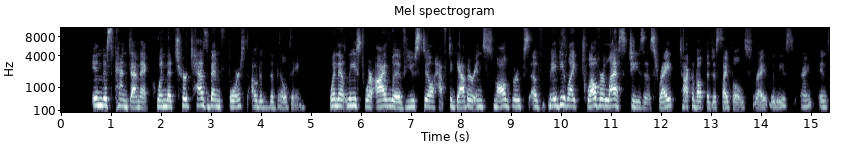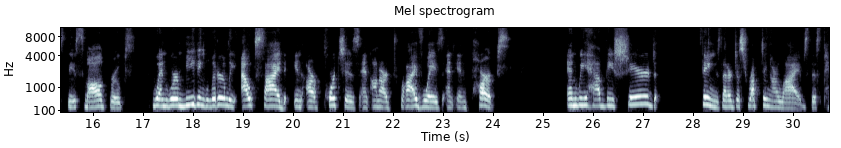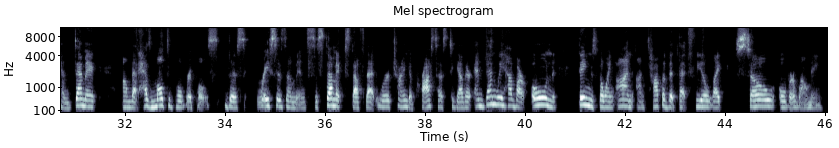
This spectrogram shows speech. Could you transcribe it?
in this pandemic, when the church has been forced out of the building, when at least where I live, you still have to gather in small groups of maybe like 12 or less, Jesus, right? Talk about the disciples, right, Louise, right? In these small groups. When we're meeting literally outside in our porches and on our driveways and in parks, and we have these shared things that are disrupting our lives this pandemic um, that has multiple ripples this racism and systemic stuff that we're trying to process together. And then we have our own things going on on top of it that feel like so overwhelming.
